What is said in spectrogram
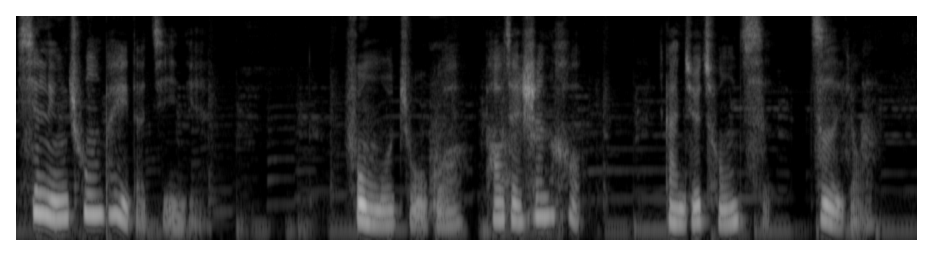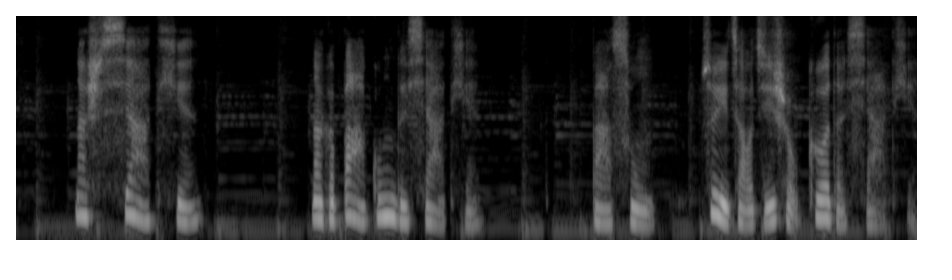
心灵充沛的几年，父母祖国抛在身后，感觉从此自由。那是夏天，那个罢工的夏天，罢送最早几首歌的夏天，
